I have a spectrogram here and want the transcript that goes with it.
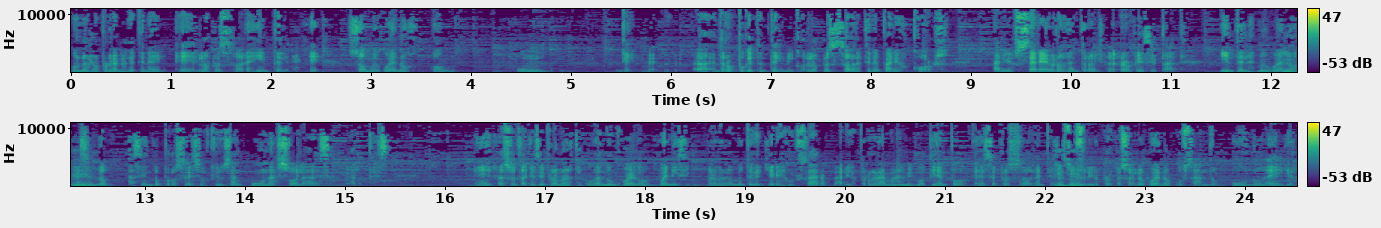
uno de los problemas que tienen eh, los procesadores Intel es que son muy buenos con un... Okay, uh, entrar un poquito en técnico, los procesadores tienen varios cores, varios cerebros dentro del cerebro principal. Intel es muy bueno haciendo, haciendo procesos que usan una sola de esas partes. Eh, resulta que si por lo menos estás jugando un juego, buenísimo, pero en el momento que quieres usar varios programas al mismo tiempo, ese procesador empieza a sufrir, porque solo es bueno usando uno de ellos.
